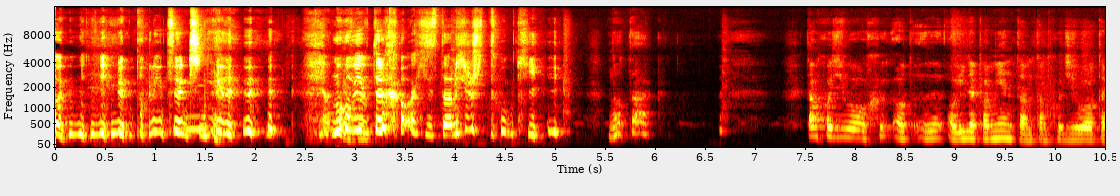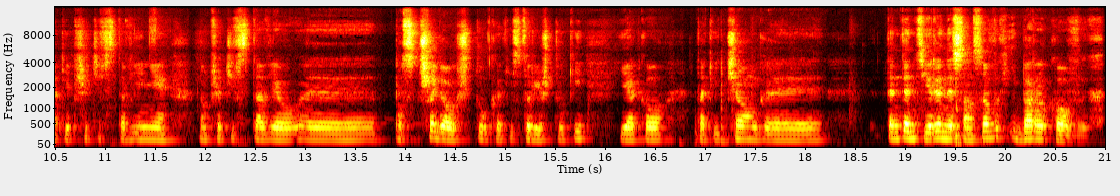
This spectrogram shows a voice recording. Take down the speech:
nie był polityczny. Mówię tylko o historii sztuki. No tak. Tam chodziło, o, o, ile pamiętam, tam chodziło o takie przeciwstawienie, no przeciwstawiał, e, postrzegał sztukę, historię sztuki jako taki ciąg e, tendencji renesansowych i barokowych.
